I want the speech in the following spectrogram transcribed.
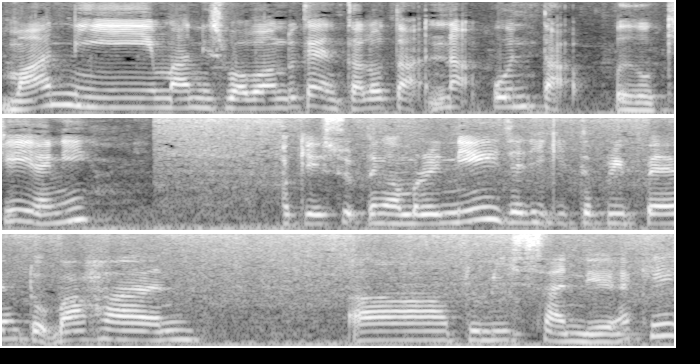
manis. Manis bawang tu kan. Kalau tak nak pun tak apa. Okay, yang ni. Okay, sup tengah merenih. Jadi kita prepare untuk bahan uh, tumisan dia. Okey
